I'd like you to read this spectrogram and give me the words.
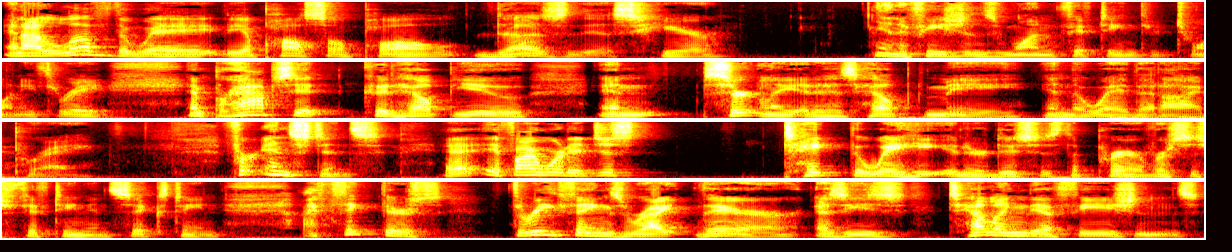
And I love the way the Apostle Paul does this here in Ephesians 1 15 through 23. And perhaps it could help you, and certainly it has helped me in the way that I pray. For instance, uh, if I were to just take the way he introduces the prayer, verses 15 and 16, I think there's three things right there as he's telling the Ephesians.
